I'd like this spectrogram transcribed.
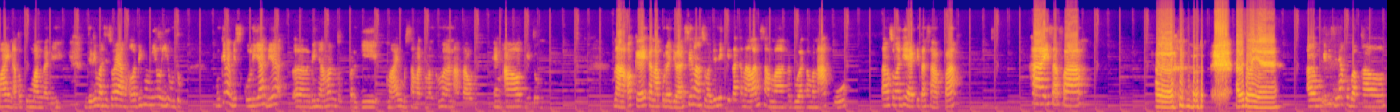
main atau kuman tadi jadi mahasiswa yang lebih memilih untuk mungkin habis kuliah dia uh, lebih nyaman untuk pergi main bersama teman-teman atau hangout gitu Nah, oke, okay, karena aku udah jelasin, langsung aja nih kita kenalan sama kedua temen aku. Langsung aja ya kita sapa. Hai, Safa. Halo. Halo semuanya. Uh, mungkin di sini aku bakal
